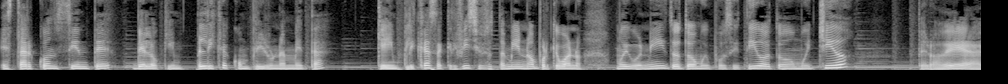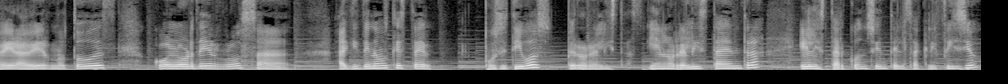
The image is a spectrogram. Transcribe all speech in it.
Estar consciente de lo que implica cumplir una meta que implica sacrificio, eso también, ¿no? Porque bueno, muy bonito, todo muy positivo, todo muy chido, pero a ver, a ver, a ver, no todo es color de rosa. Aquí tenemos que estar positivos pero realistas. Y en lo realista entra el estar consciente del sacrificio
